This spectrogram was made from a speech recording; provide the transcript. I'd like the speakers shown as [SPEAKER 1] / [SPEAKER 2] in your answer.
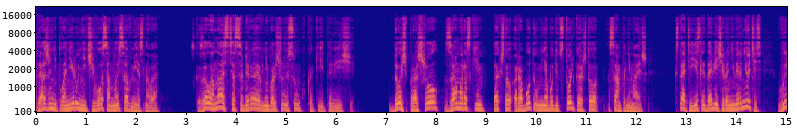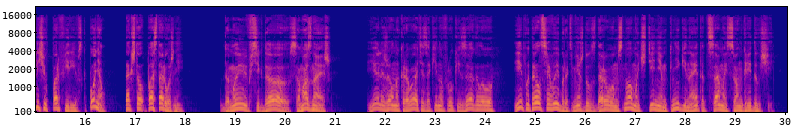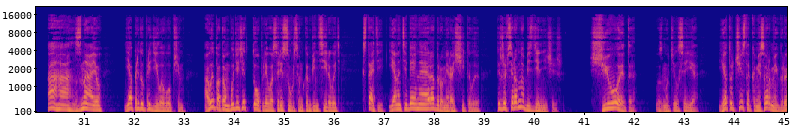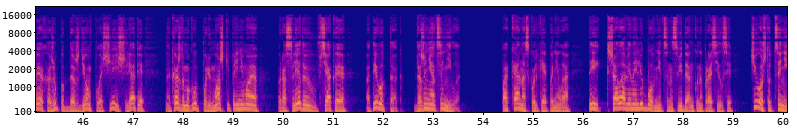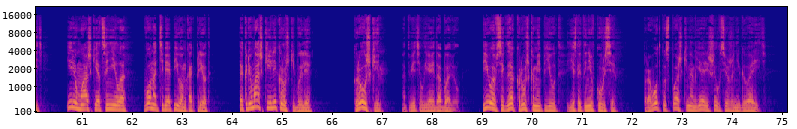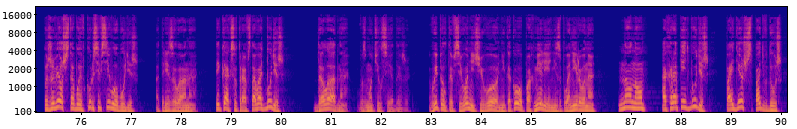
[SPEAKER 1] даже не планирую ничего со мной совместного», — сказала Настя, собирая в небольшую сумку какие-то вещи. «Дождь прошел, заморозки, так что работы у меня будет столько, что сам понимаешь. Кстати, если до вечера не вернетесь, вылечу в Порфирьевск, понял? Так что поосторожней». «Да мы всегда, сама знаешь». Я лежал на кровати, закинув руки за голову, и пытался выбрать между здоровым сном и чтением книги на этот самый сон грядущий. «Ага, знаю. Я предупредила, в общем. А вы потом будете топливо с ресурсом компенсировать. Кстати, я на тебя и на аэродроме рассчитываю. Ты же все равно бездельничаешь». «С чего это?» — возмутился я. «Я тут чисто комиссар Мегре, хожу под дождем в плаще и шляпе, на каждом углу по рюмашке принимаю, расследую всякое, а ты вот так, даже не оценила». «Пока, насколько я поняла, ты к шалавиной любовнице на свиданку напросился. Чего ж тут ценить? И рюмашки оценила, вон от тебя пивом как прет. Так рюмашки или кружки были?» «Кружки», — ответил я и добавил. «Пиво всегда кружками пьют, если ты не в курсе». Про водку с Пашкиным я решил все же не говорить. «Поживешь с тобой, в курсе всего будешь», — отрезала она. «Ты как с утра, вставать будешь?» «Да ладно», — возмутился я даже. «Выпил-то всего ничего, никакого похмелья не запланировано». «Ну-ну, а храпеть будешь? Пойдешь спать в душ».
